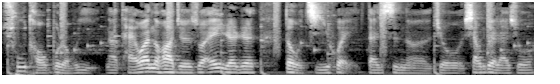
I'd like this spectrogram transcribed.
出头不容易。那台湾的话就是说，哎，人人都有机会，但是呢，就相对来说。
